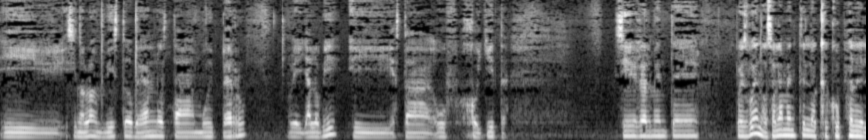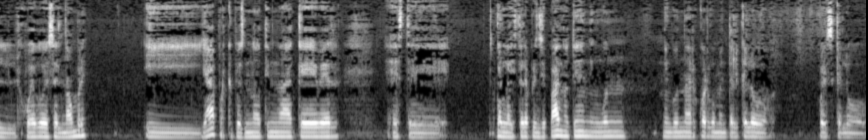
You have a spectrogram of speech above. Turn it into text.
Y si no lo han visto, véanlo, está muy perro. ya lo vi y está, uff, joyita. Sí, realmente, pues bueno, solamente lo que ocupa del juego es el nombre y ya porque pues no tiene nada que ver este con la historia principal no tiene ningún ningún arco argumental que lo pues que lo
